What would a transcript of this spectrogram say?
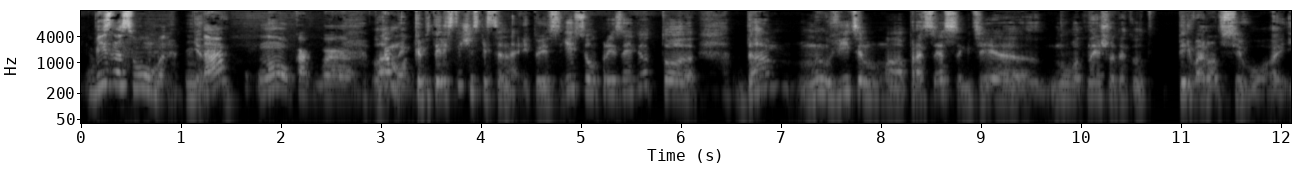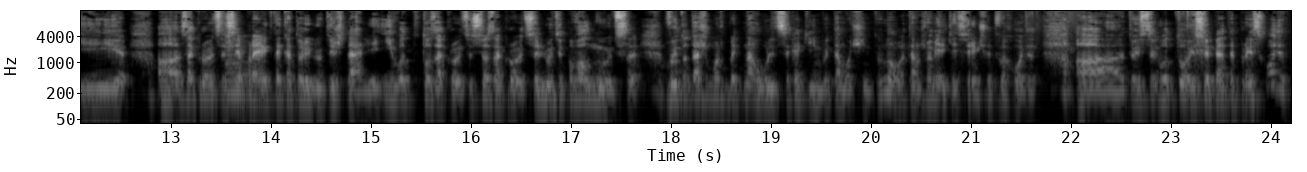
бизнес-вумен, да? Ну, как бы, Ладно, капиталистический сценарий. То есть, если он произойдет, то да, мы увидим э, процессы, где, ну, вот, знаешь, вот этот вот переворот всего, и а, закроются все mm. проекты, которые люди ждали, и вот то закроется, все закроется, люди поволнуются, выйдут даже, может быть, на улице какие-нибудь там очень, ну, там же в Америке все время что-то выходит, а, то есть вот то и все пятое происходит,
